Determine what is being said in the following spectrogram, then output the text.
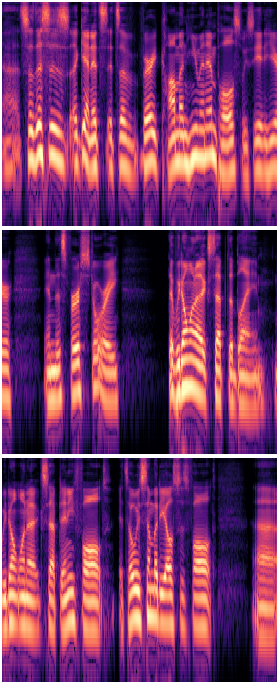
Uh, so this is again, it's it's a very common human impulse. We see it here in this first story that we don't want to accept the blame. We don't want to accept any fault. It's always somebody else's fault. Uh,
